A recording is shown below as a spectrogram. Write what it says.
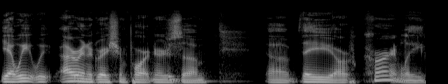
Yeah, we, we our integration partners, um, uh, they are currently,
